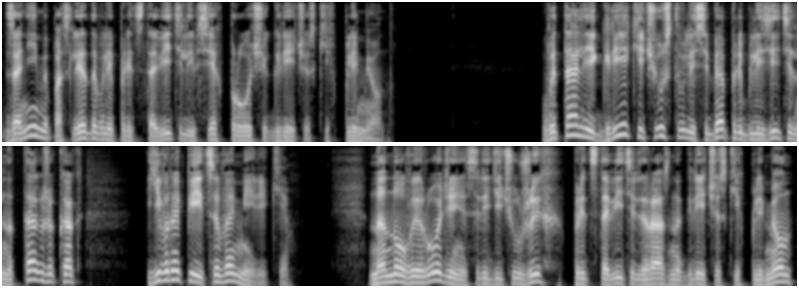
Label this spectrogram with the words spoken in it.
За ними последовали представители всех прочих греческих племен. В Италии греки чувствовали себя приблизительно так же, как европейцы в Америке. На новой родине среди чужих представители разных греческих племен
